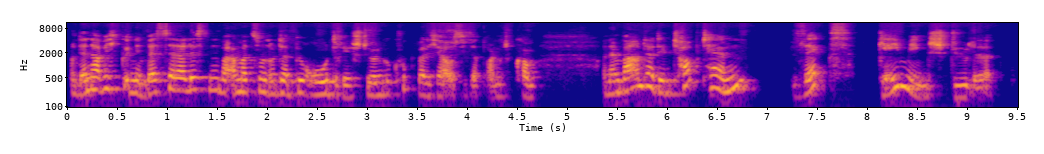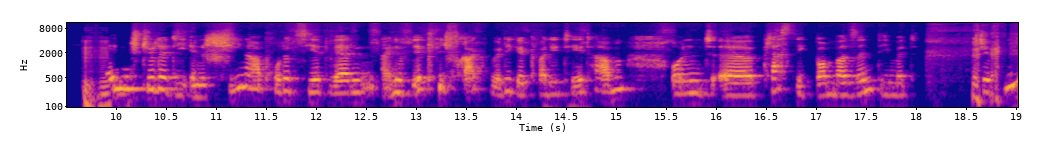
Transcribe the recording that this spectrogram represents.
Und dann habe ich in den Bestsellerlisten bei Amazon unter Bürodrehstühlen geguckt, weil ich ja aus dieser Branche komme. Und dann war unter den Top 10 sechs Gaming-Stühle. Mhm. Gaming-Stühle, die in China produziert werden, eine wirklich fragwürdige Qualität haben und äh, Plastikbomber sind, die mit Chemie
